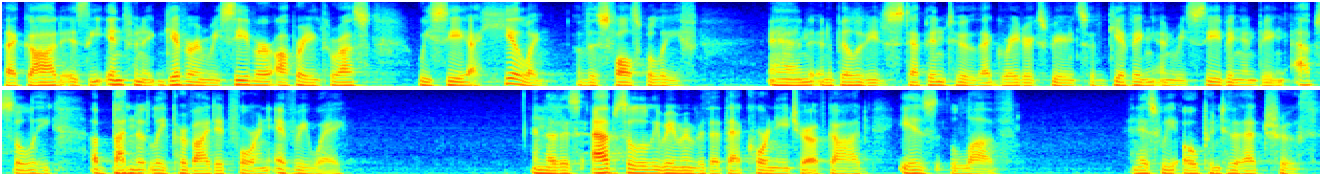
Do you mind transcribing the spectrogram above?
that God is the infinite giver and receiver operating through us, we see a healing of this false belief and an ability to step into that greater experience of giving and receiving and being absolutely abundantly provided for in every way. And let us absolutely remember that that core nature of God is love. And as we open to that truth,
